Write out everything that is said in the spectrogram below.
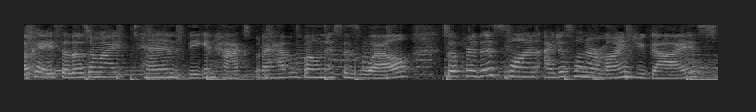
Okay, so those are my 10 vegan hacks, but I have a bonus as well. So for this one, I just want to remind you guys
